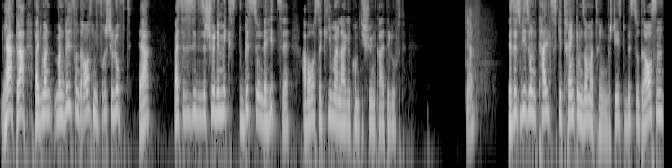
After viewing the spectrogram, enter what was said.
Ja, klar, weil man, man will von draußen die frische Luft, ja? Weißt du, das ist dieser schöne Mix. Du bist so in der Hitze, aber aus der Klimaanlage kommt die schön kalte Luft. Ja. Das ist wie so ein kaltes Getränk im Sommer trinken, verstehst du? Du bist so draußen,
